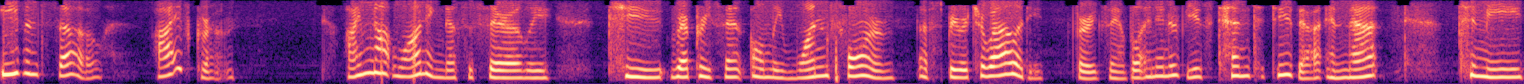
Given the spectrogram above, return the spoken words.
even so, I've grown. I'm not wanting necessarily to represent only one form of spirituality, for example, and interviews tend to do that, and that to me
